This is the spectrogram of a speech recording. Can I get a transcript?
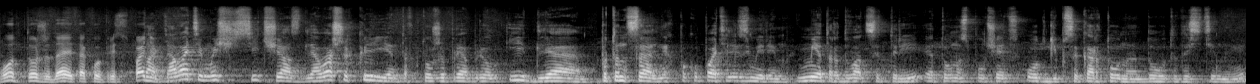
вот тоже, да, и такой присутствие. Так, давайте мы сейчас для ваших клиентов, кто уже приобрел, и для потенциальных покупателей измерим метр двадцать три. Это у нас получается от гипсокартона до вот этой стены.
